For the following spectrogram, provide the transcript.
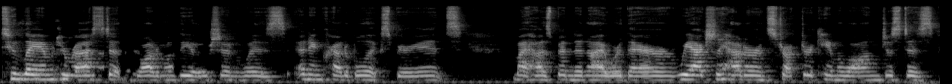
to lay him to rest at the bottom of the ocean was an incredible experience. My husband and i were there. We actually had our instructor came along just as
